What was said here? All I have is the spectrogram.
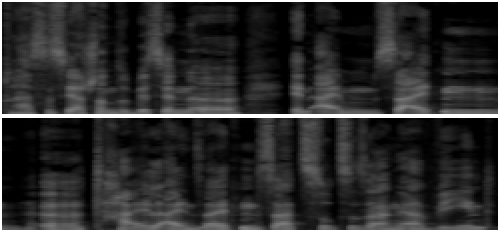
Du hast es ja schon so ein bisschen äh, in einem Seitenteil, äh, einen Seitensatz sozusagen erwähnt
